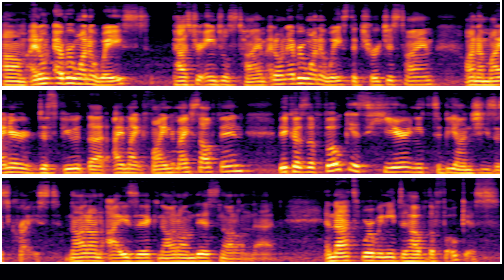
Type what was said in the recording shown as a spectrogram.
um, I don't ever want to waste Pastor Angel's time. I don't ever want to waste the church's time on a minor dispute that I might find myself in because the focus here needs to be on Jesus Christ, not on Isaac, not on this, not on that. And that's where we need to have the focus.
